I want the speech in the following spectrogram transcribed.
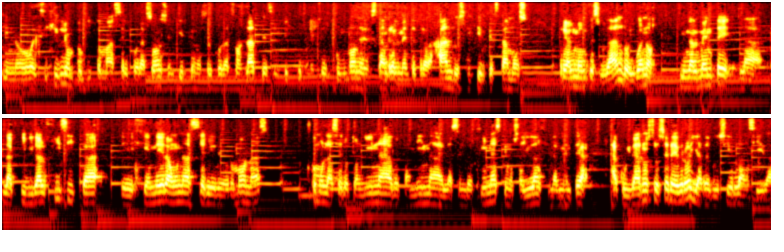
sino exigirle un poquito más el corazón, sentir que nuestro corazón late, sentir que nuestros pulmones están realmente trabajando, sentir que estamos realmente sudando. Y bueno, finalmente la, la actividad física eh, genera una serie de hormonas como la serotonina, dopamina, las endorfinas que nos ayudan finalmente a, cuidar nuestro cerebro y a reducir la ansiedad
